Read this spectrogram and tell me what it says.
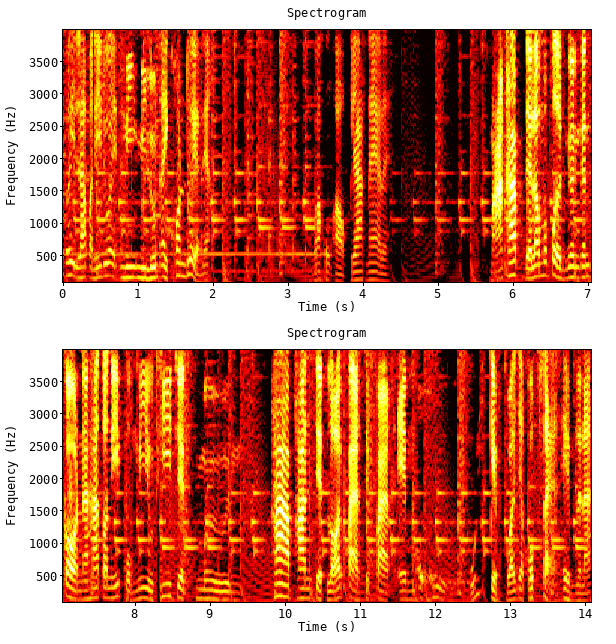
เฮ้ยรับอันนี้ด้วยมีมีลุ้นไอคอนด้วยเหรอเนี่ยว่าคงเอายากแน่เลย มาครับเดี๋ยวเรามาเปิดเงินกันก่อนนะฮะ ตอนนี้ผมมีอยู่ที่ 75,788 M โอ้โหเก็บไว้จะครบแสน M เลยนะ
